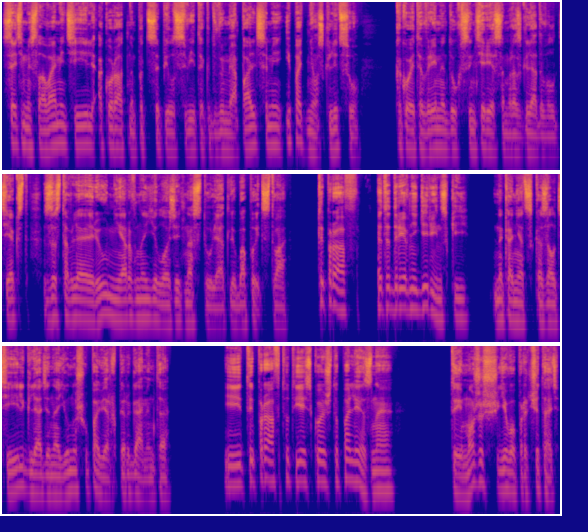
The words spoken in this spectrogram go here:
С этими словами Тииль аккуратно подцепил свиток двумя пальцами и поднес к лицу. Какое-то время дух с интересом разглядывал текст, заставляя Рю нервно елозить на стуле от любопытства. «Ты прав, это древнегеринский», — наконец сказал Тииль, глядя на юношу поверх пергамента. «И ты прав, тут есть кое-что полезное. Ты можешь его прочитать?»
